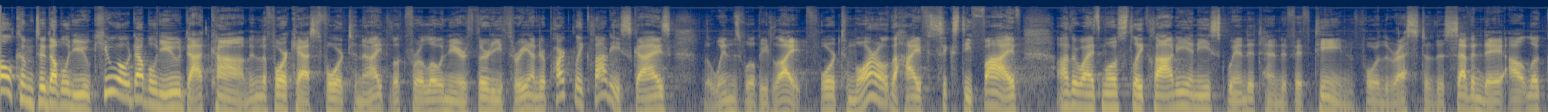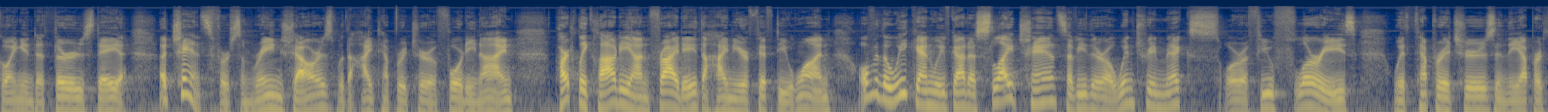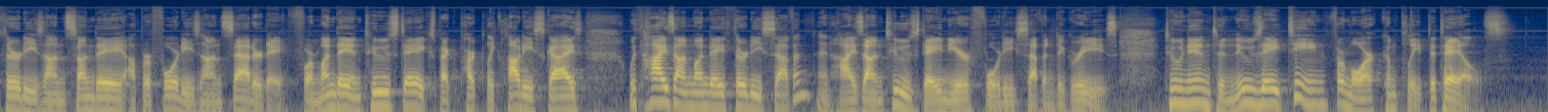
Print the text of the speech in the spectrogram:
Welcome to WQOW.com. In the forecast for tonight, look for a low near 33 under partly cloudy skies. The winds will be light. For tomorrow, the high 65, otherwise mostly cloudy and east wind at 10 to 15. For the rest of the seven day outlook going into Thursday, a, a chance for some rain showers with a high temperature of 49. Partly cloudy on Friday, the high near 51. Over the weekend, we've got a slight chance of either a wintry mix or a few flurries with temperatures in the upper 30s on Sunday, upper 40s on Saturday. For Monday and Tuesday, expect partly cloudy skies with highs on Monday 37 and highs on Tuesday near 47 degrees. Tune in to News 18 for more complete details.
